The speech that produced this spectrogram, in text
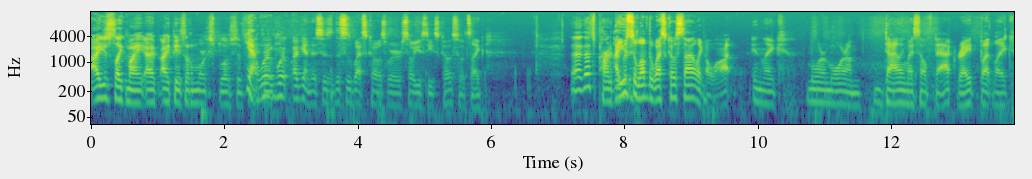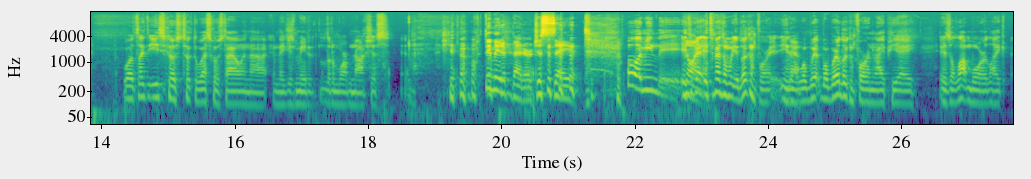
I just like my I- IPA is a little more explosive. Yeah, we're, we're again. This is this is West Coast. We're so used to East Coast, so it's like Uh, that's part of it. I used to love the West Coast style like a lot. and like more and more, I'm dialing myself back, right? But like Well, it's like the East Coast took the West Coast style and uh, and they just made it a little more obnoxious. you know? They made it better. Just say it. Well, I mean, it, No, I it depends on what you're looking for. You know, Yeah. what, we're, what we're looking for in an IPA is a lot more like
